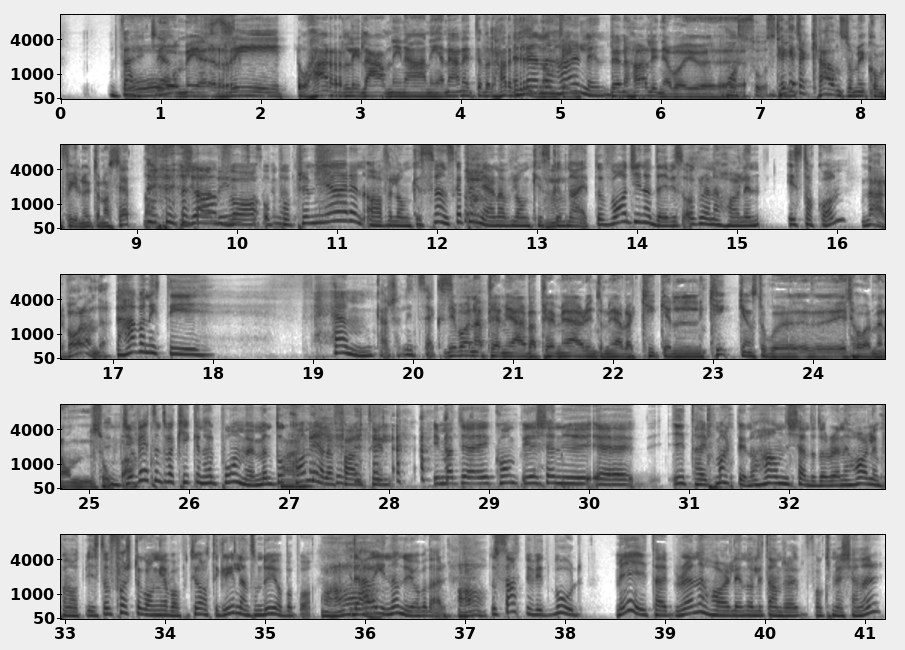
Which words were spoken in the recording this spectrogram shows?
Verkligen. Åh, med Reto, Harley Laninani. Nej, han heter väl Harlin Renne någonting. Harlin. Renne Harlin, jag var ju... eh, var så snygg. Tänk att jag kan så mycket om film utan att ha sett något. Jag var och på premiären av Long Kiss, svenska premiären av Long Kiss Goodnight. Då var Gina Davis och Renne Harlin i Stockholm. Närvarande. Det här var 95 kanske, 96. Det var när premiär var premiär och inte någon jävla Kicken, kicken stod eh, i ett hörn med någon sopa. Jag vet inte vad Kicken höll på med, men då kom jag i alla fall till... I och jag, är komp- jag känner ju eh, E-Type Martin och han kände då Rennie Harlin på något vis. Det var första gången jag var på Teatergrillen som du jobbar på. Ah. Det här var innan du jobbade där. Ah. Då satt vi vid ett bord med E-Type, Rennie Harlin och lite andra folk som jag känner.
